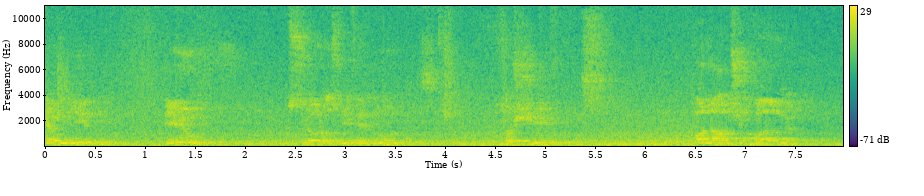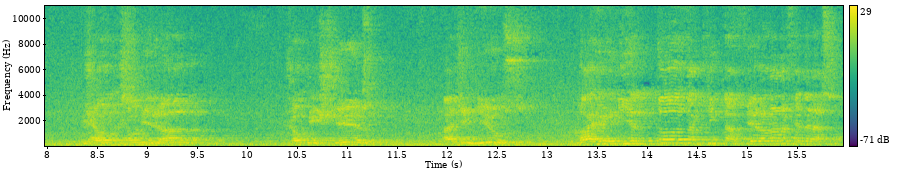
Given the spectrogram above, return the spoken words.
reunido, eu, o senhor Osmir Venuto, o senhor Chico, Ronaldo Chipanga, João, João Miranda, João Bicheiro, Adnilson. Nós reunia toda quinta-feira lá na federação.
